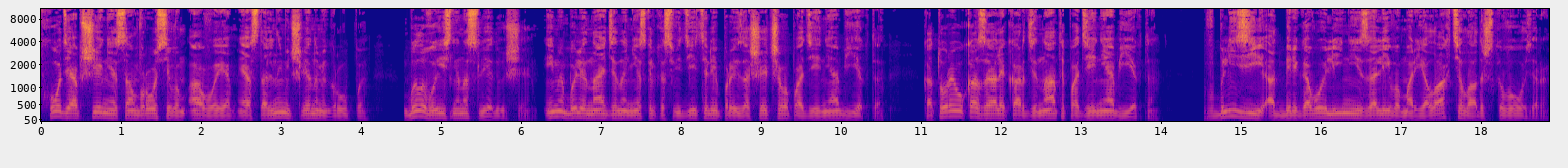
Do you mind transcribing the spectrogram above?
В ходе общения с Амвросевым А.В. и остальными членами группы было выяснено следующее. Ими были найдены несколько свидетелей произошедшего падения объекта, которые указали координаты падения объекта вблизи от береговой линии залива Марьялахти Ладожского озера.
